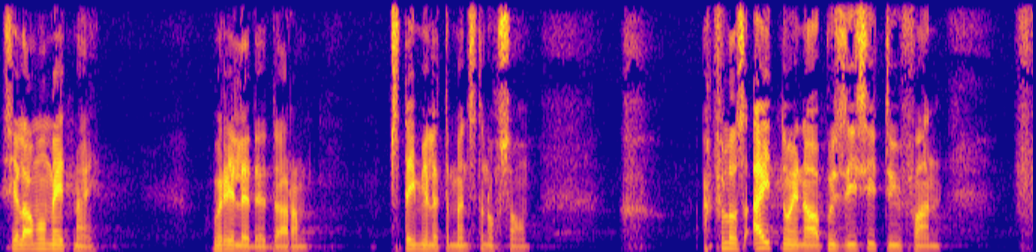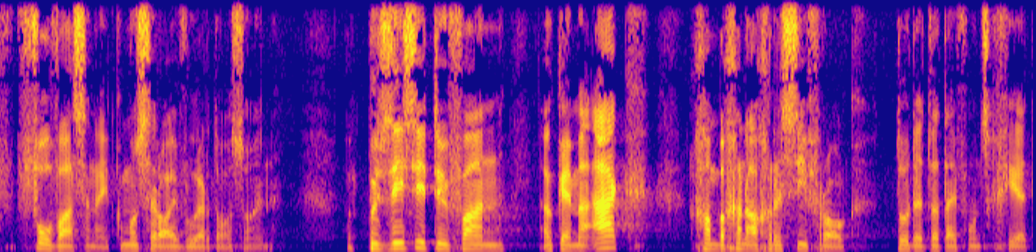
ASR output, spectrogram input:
Is julle almal met my? Hoor julle dit daarom stem julle ten minste nog saam. Ek wil ons uitnooi na 'n posisie toe van volwassenheid. Kom ons sit daai woord daarso in. 'n Posisie toe van okay, maar ek gaan begin aggressief raak tot dit wat hy vir ons gegee het.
